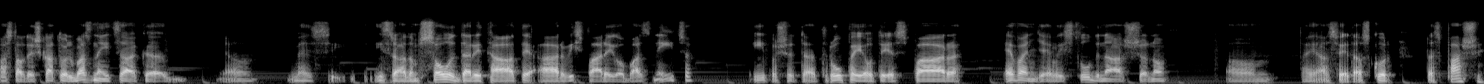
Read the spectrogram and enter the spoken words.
pastāv tieši katoļu baznīcā, ka jā, mēs izrādām solidaritāti ar vispārējo baznīcu, īpaši rūpējoties par evaņģēlijas sludināšanu um, tajās vietās, kur tas paši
